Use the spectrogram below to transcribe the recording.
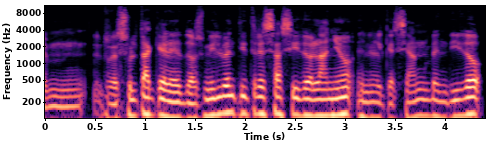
eh, resulta que 2023 ha sido el año en el que se han vendido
